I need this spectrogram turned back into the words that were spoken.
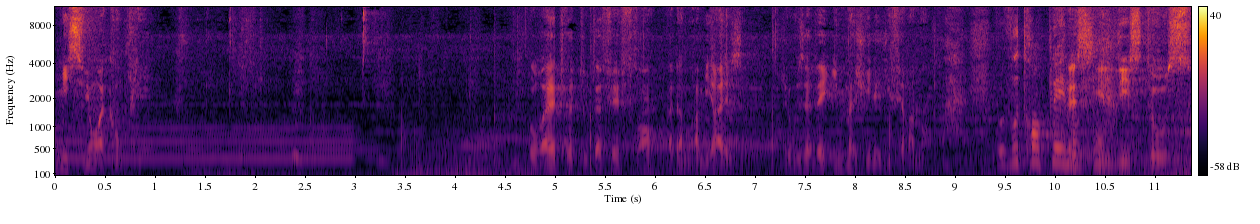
Mission accomplie. Pour être tout à fait franc, Madame Ramirez, je vous avais imaginé différemment. Vous vous trompez, C'est ce monsieur. qu'ils disent tous.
